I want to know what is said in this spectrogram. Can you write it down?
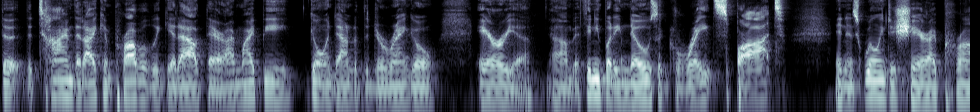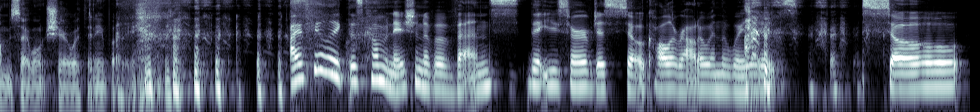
the, the time that I can probably get out there. I might be going down to the Durango area. Um, if anybody knows a great spot and is willing to share, I promise I won't share with anybody. I feel like this combination of events that you served is so Colorado in the way that it's so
